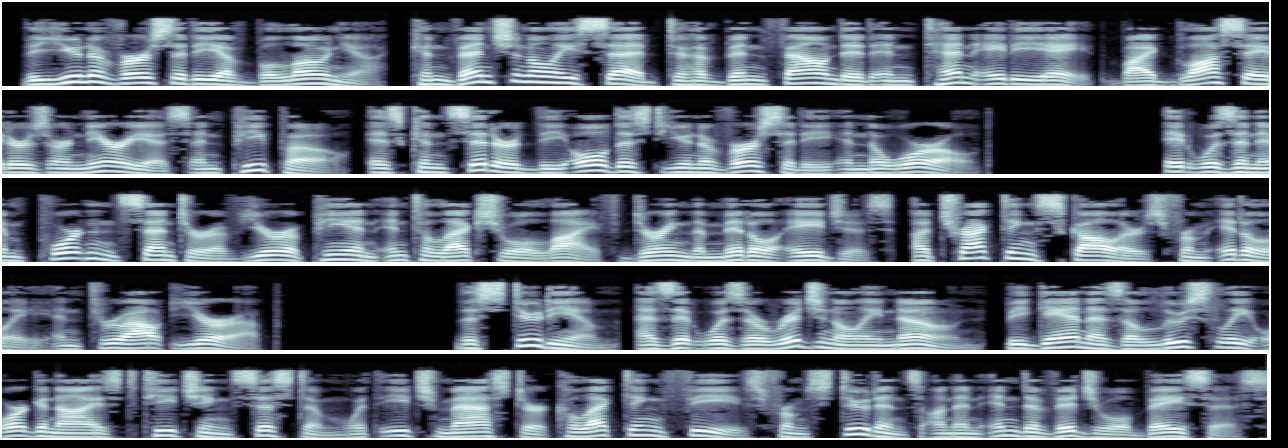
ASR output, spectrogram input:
The University of Bologna, conventionally said to have been founded in 1088 by glossators Irnerius and Pepo, is considered the oldest university in the world. It was an important center of European intellectual life during the Middle Ages, attracting scholars from Italy and throughout Europe. The studium, as it was originally known, began as a loosely organized teaching system with each master collecting fees from students on an individual basis.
